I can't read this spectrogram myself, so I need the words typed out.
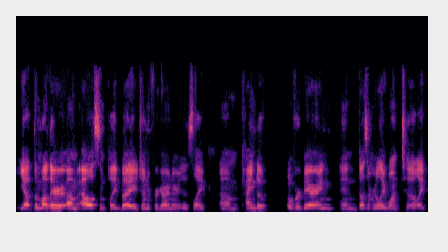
yeah, the mother, um, Allison, played by Jennifer Garner, is like um, kind of overbearing and doesn't really want to like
